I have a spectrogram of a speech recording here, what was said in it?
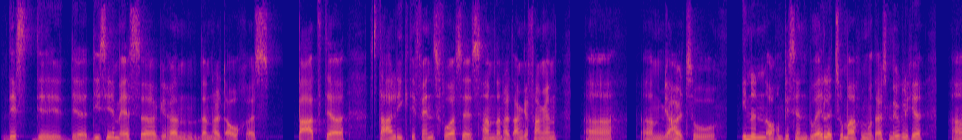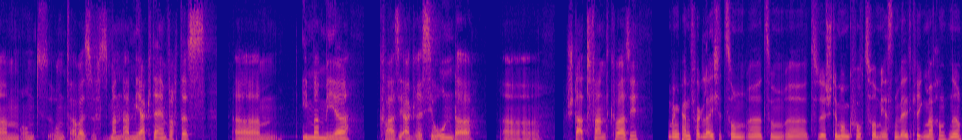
des, die, der DCMS äh, gehören dann halt auch als Part der Star League Defense Forces, haben dann halt angefangen, äh, ähm, ja, halt so innen auch ein bisschen Duelle zu machen und alles Mögliche. Ähm, und, und aber es, man merkte einfach, dass ähm, immer mehr quasi Aggression da äh, stattfand quasi. Man kann Vergleiche zum, äh, zum, äh, zu der Stimmung kurz vorm Ersten Weltkrieg machen. Ne?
